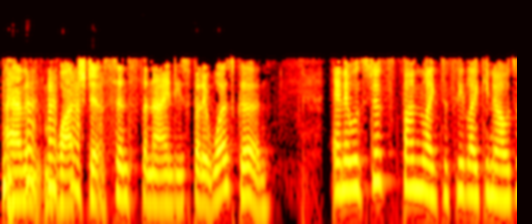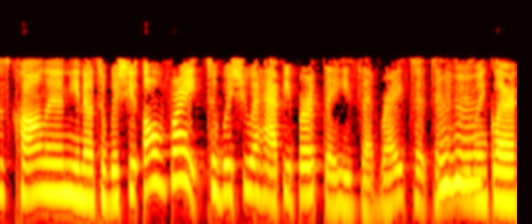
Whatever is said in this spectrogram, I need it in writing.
I haven't watched it since the '90s, but it was good. And it was just fun like to see like you know i was just calling you know to wish you oh right to wish you a happy birthday he said right to, to henry mm-hmm. winkler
